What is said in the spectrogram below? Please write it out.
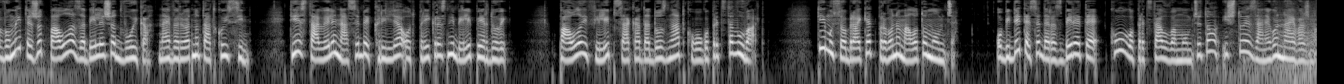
Во метежот Паула забелеша двојка, најверојатно татко и син. Тие ставиле на себе крилја од прекрасни бели пердови. Паула и Филип сака да дознаат кого го представуваат. Тие му се обраќаат прво на малото момче. Обидете се да разберете кого го представува момчето и што е за него најважно.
